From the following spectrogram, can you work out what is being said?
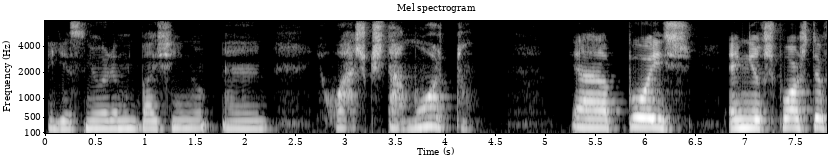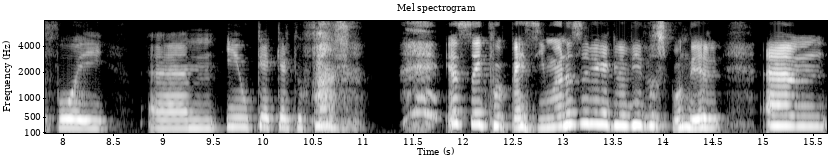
E a senhora, muito baixinho, um, eu acho que está morto. Ah, pois, a minha resposta foi, um, e o que é que quer que eu faça? eu sei que foi péssimo, eu não sabia o que é que lhe havia de responder. Um,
